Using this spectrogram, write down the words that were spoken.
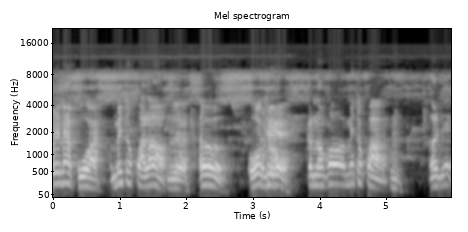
ไม่น่ากลัวไม่ต้องกว่าแล้วเลยเออ โอเค กำลังก็ไม่ต้องกว่าอืม เออเนี่ย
